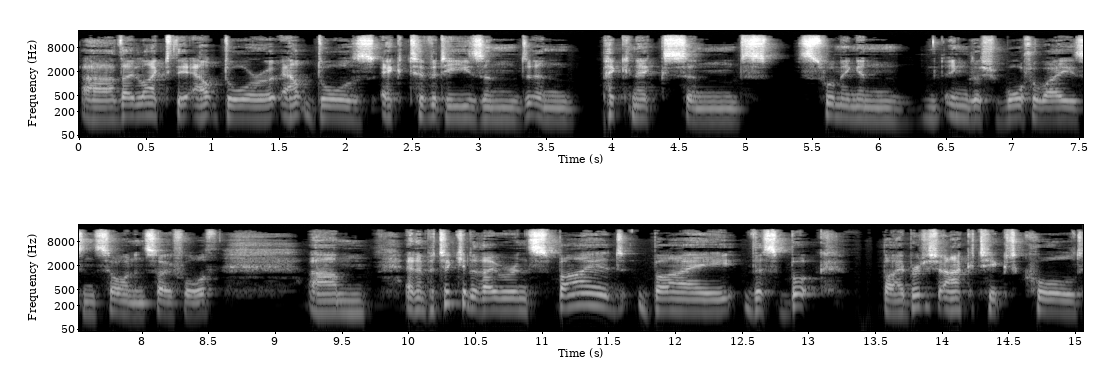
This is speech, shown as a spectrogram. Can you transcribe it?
Uh, they liked the outdoor outdoors activities and and picnics and swimming in English waterways and so on and so forth. Um, and in particular, they were inspired by this book by a British architect called.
